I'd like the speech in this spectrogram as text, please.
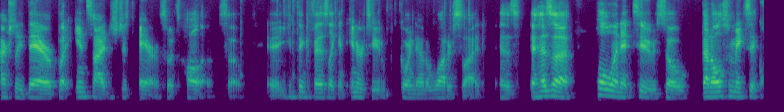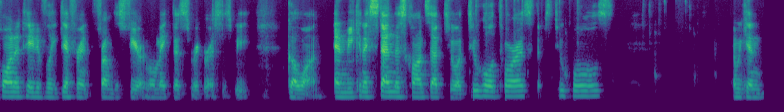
actually there, but inside is just air, so it's hollow. So uh, you can think of it as like an inner tube going down a water slide. It has, it has a hole in it too, so that also makes it quantitatively different from the sphere, and we'll make this rigorous as we go on. And we can extend this concept to a two-hole torus. There's two holes and we can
